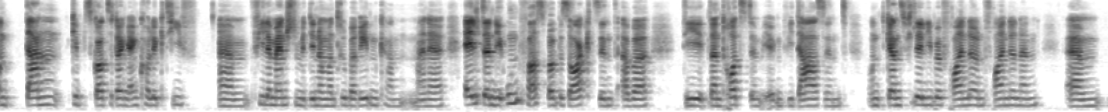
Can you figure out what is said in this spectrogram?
Und dann gibt es Gott sei Dank ein Kollektiv, ähm, viele Menschen, mit denen man drüber reden kann. Meine Eltern, die unfassbar besorgt sind, aber die dann trotzdem irgendwie da sind. Und ganz viele liebe Freunde und Freundinnen, ähm,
